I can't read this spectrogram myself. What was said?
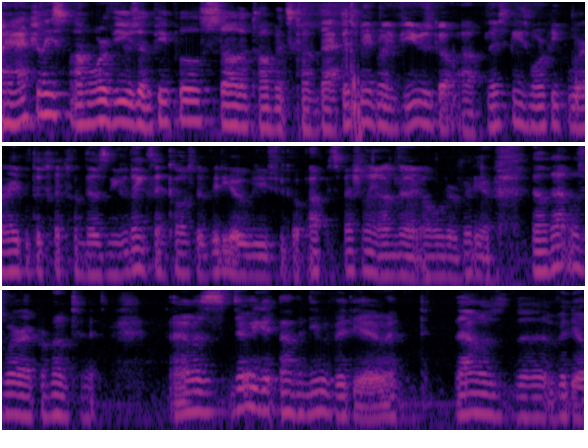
I actually saw more views and people saw the comments come back. This made my views go up. This means more people were able to click on those new links and cause the video views to go up, especially on the older video. Now that was where I promoted it. I was doing it on a new video and that was the video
